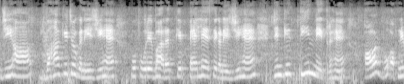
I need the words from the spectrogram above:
जी हाँ वहाँ के जो गणेश जी हैं, वो पूरे भारत के पहले ऐसे गणेश जी हैं, जिनके तीन नेत्र हैं और वो अपने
